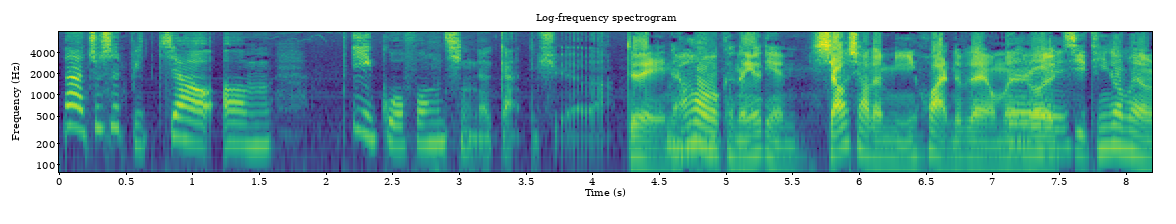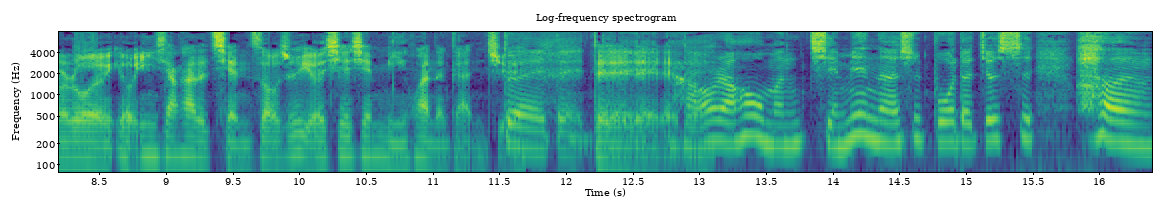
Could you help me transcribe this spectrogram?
那就是比较嗯异国风情的感觉了。对，然后可能有点小小的迷幻，对不对？我们如果记听众朋友们如果有印象，它的前奏就是有一些些迷幻的感觉。对对对对对对对好，然后我们前面呢是播的就是很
